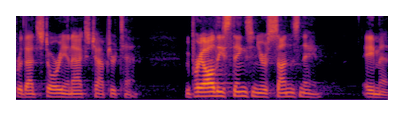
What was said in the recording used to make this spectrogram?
for that story in Acts chapter 10. We pray all these things in your Son's name. Amen.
